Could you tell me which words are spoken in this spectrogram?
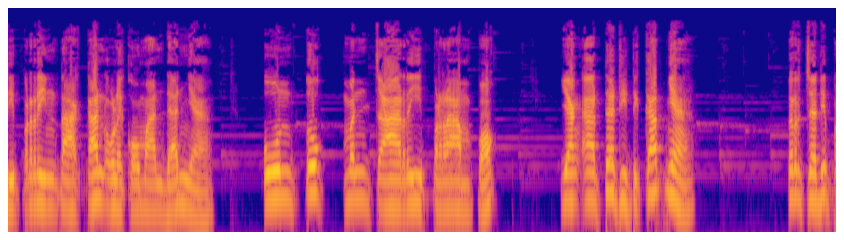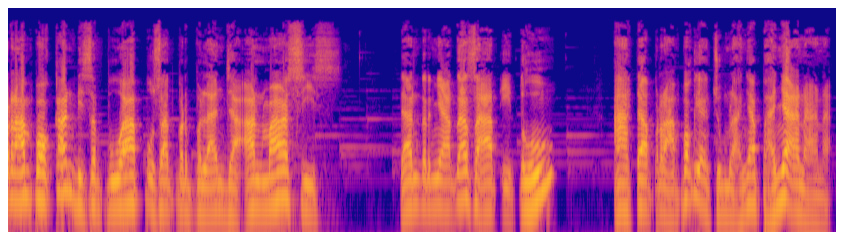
diperintahkan oleh komandannya untuk mencari perampok yang ada di dekatnya. Terjadi perampokan di sebuah pusat perbelanjaan Masis. Dan ternyata saat itu ada perampok yang jumlahnya banyak anak-anak.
